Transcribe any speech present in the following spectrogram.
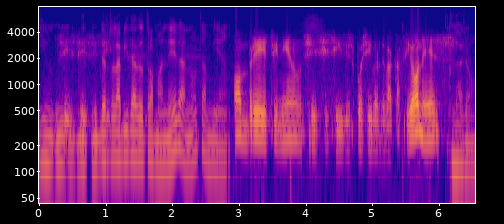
Y, ver la vida de otra manera, ¿no? También. Hombre, tenían, sí, sí, sí, después iban de vacaciones. Claro.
